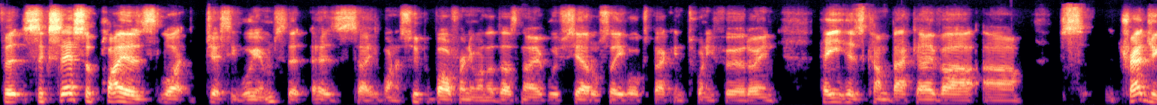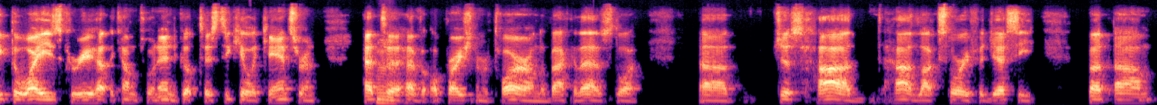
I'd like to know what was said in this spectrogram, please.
for success of players like Jesse Williams, that has say won a Super Bowl for anyone that does know with Seattle Seahawks back in 2013 he has come back over. Uh, tragic the way his career had to come to an end. Got testicular cancer and had mm. to hmm. have an operation and retire on the back of that. It's like uh, just hard, hard luck story for Jesse. But um,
